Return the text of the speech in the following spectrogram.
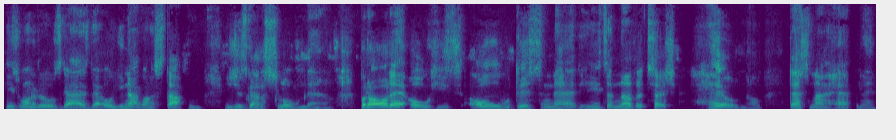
He's one of those guys that oh you're not gonna stop him. You just gotta slow him down. But all that oh he's oh this and that he's another touch. Hell no. That's not happening.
